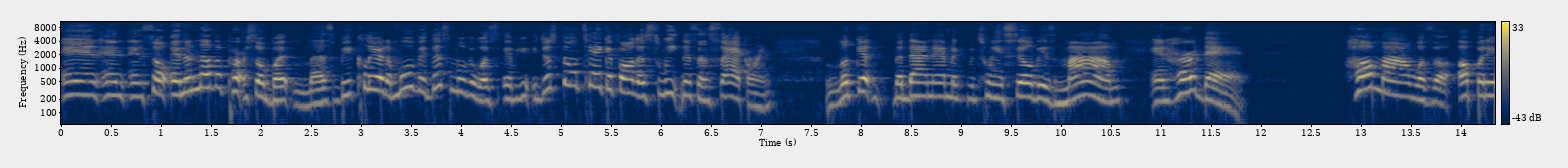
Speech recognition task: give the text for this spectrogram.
And and and so and another person. So, but let's be clear: the movie, this movie was. If you just don't take it for all the sweetness and saccharine Look at the dynamic between Sylvie's mom and her dad. Her mom was a uppity,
